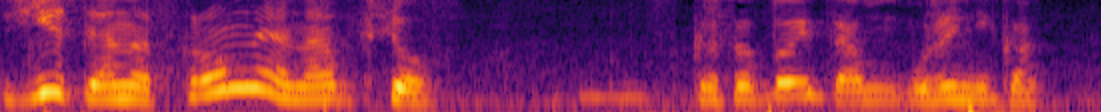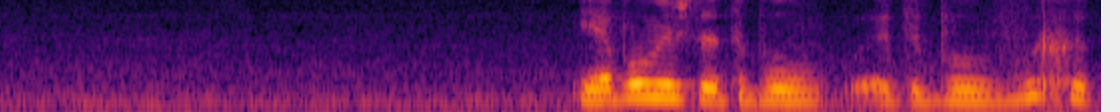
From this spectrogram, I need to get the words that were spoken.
есть если она скромная, она все, с красотой там уже никак. Я помню, что это был, это был выход,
